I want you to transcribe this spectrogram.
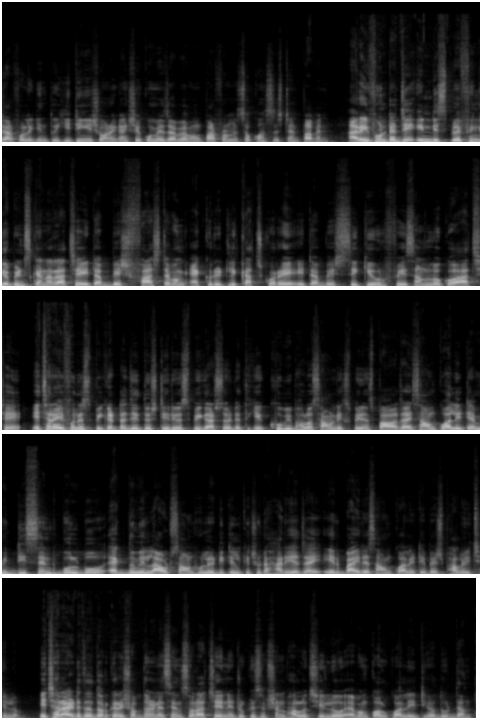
যার ফলে কিন্তু হিটিং ইস্যু অনেকাংশে কমে যাবে এবং পারফরমেন্সও কনসিস্টেন্ট পাবেন। আর এই ফোনটার যে ইন ডিসপ্লে ফিঙ্গারপ্রিন্ট স্ক্যানার আছে, এটা বেশ ফাস্ট এবং অ্যাকুরেটলি কাজ করে, এটা বেশ সিকিউর ফেস আনলকও আছে। এছাড়া এই ফোনের স্পিকারটা যেহেতু স্টেরিও স্পিকার সো এটা থেকে খুবই ভালো সাউন্ড এক্সপিরিয়েন্স পাওয়া যায়। সাউন্ড কোয়ালিটি আমি ডিসেন্ট বলব, একদমই লাউড সাউন্ড হলে ডিটেল কিছুটা হারিয়ে যায়, এর বাইরে সাউন্ড কোয়ালিটি বেশ ভালোই ছিল। এছাড়া এটাতে দরকারি সব ধরনের সেন্সর আছে নেটওয়ার্ক রিসেপশন ভালো ছিল এবং কল কোয়ালিটিও দুর্দান্ত।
